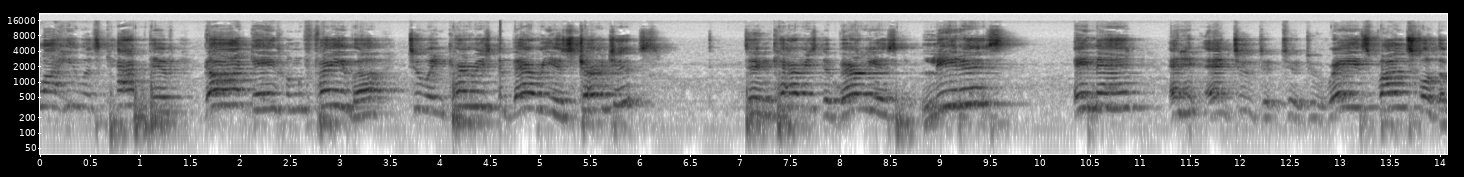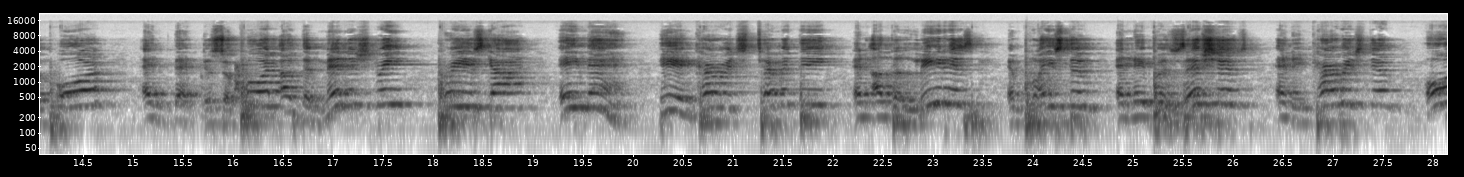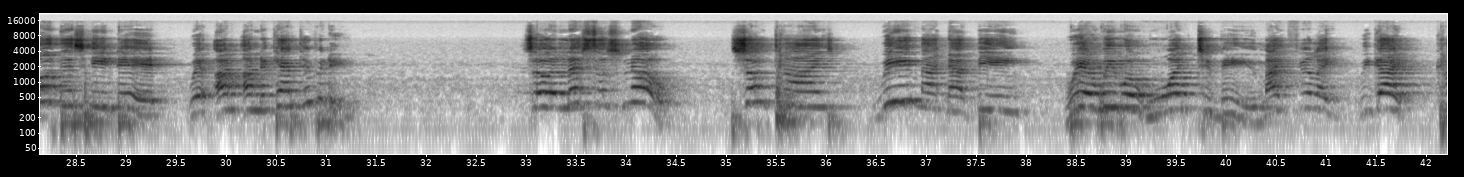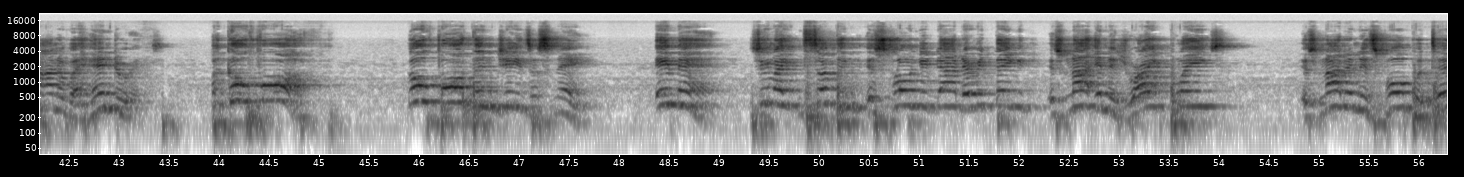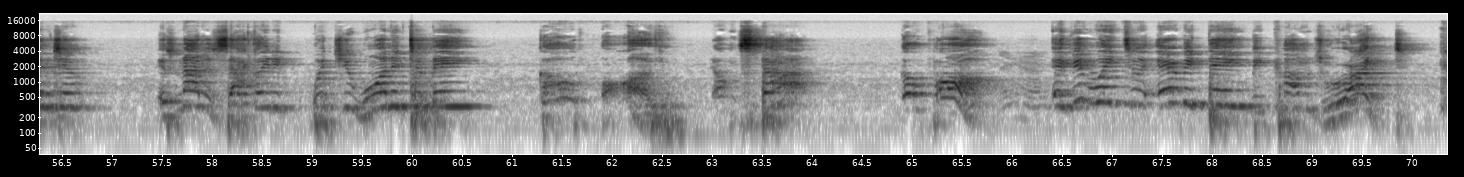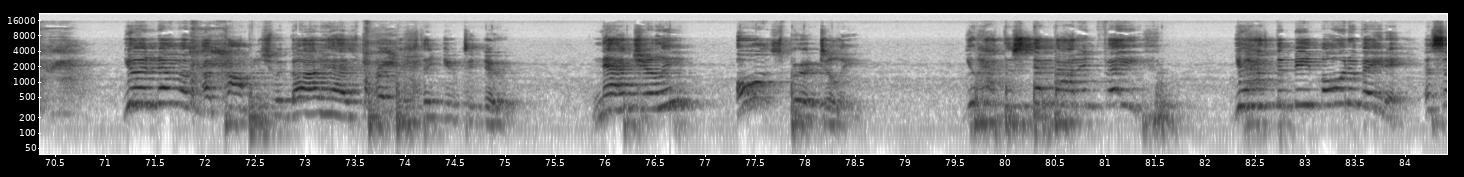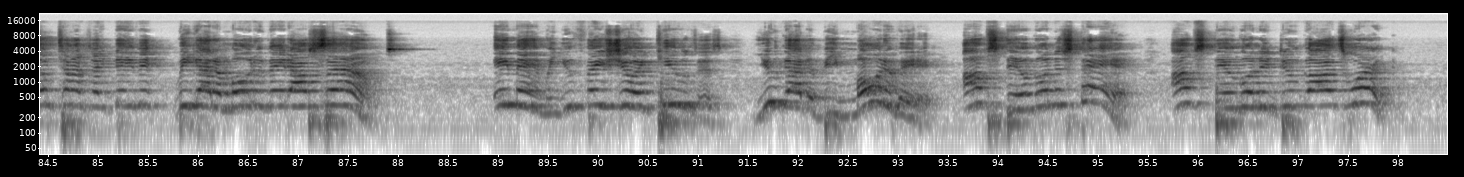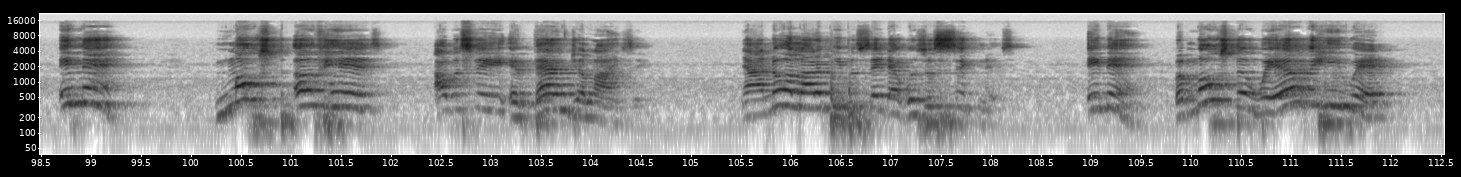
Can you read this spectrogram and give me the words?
while he was captive, God gave him favor to encourage the various churches, to encourage the various leaders, amen, and, and to, to, to, to raise funds for the poor and that the support of the ministry. Praise God, amen. He encouraged Timothy and other leaders and placed them in their positions and encouraged them. All this he did with, un, under captivity. So it lets us know sometimes we might not be where we would want to be. You might feel like we got kind of a hindrance, but go forth. Go forth in Jesus' name. Amen. Seem like something is slowing you down. Everything is not in its right place. It's not in its full potential. It's not exactly what you want it to be. Go forth. Don't stop. Go forth. If you wait till everything becomes right, you'll never accomplish what God has purposed in you to do. Naturally or spiritually. You have to step out in faith. You have to be motivated. And sometimes, like David, we got to motivate ourselves. Amen. When you face your accusers, you got to be motivated. I'm still going to stand. I'm still going to do God's work. Amen. Most of his, I would say, evangelizing. Now, I know a lot of people say that was a sickness. Amen. But most of wherever he went,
